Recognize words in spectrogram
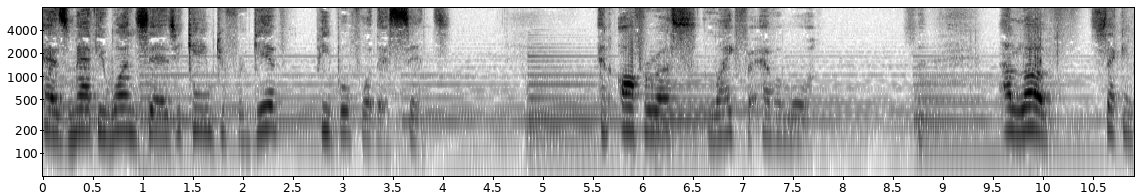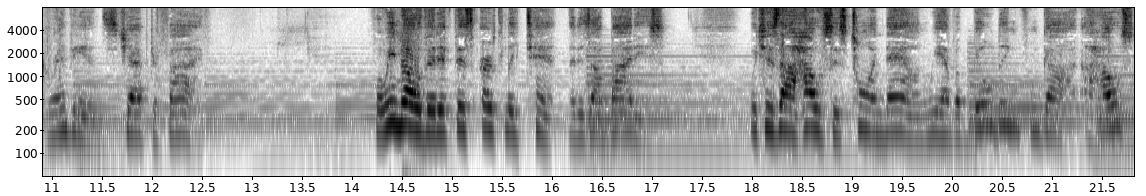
As Matthew 1 says, he came to forgive people for their sins and offer us life forevermore. I love 2 Corinthians chapter 5. For we know that if this earthly tent, that is our bodies, which is our house, is torn down, we have a building from God, a house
